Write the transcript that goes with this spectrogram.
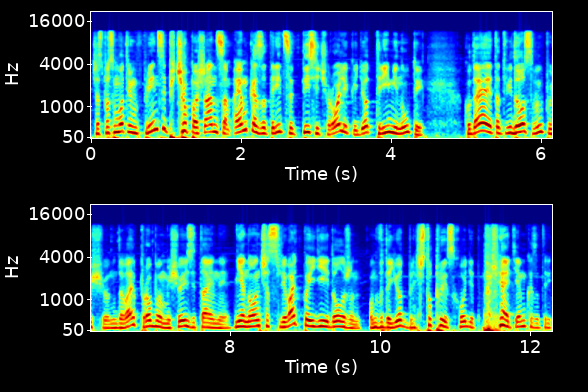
Сейчас посмотрим в принципе, что по шансам. МК за 30 тысяч ролик идет 3 минуты. Куда я этот видос выпущу? Ну давай пробуем еще easy тайный. Не, ну он сейчас сливать по идее должен. Он выдает, блядь, что происходит? Блядь, М-ка за 3.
